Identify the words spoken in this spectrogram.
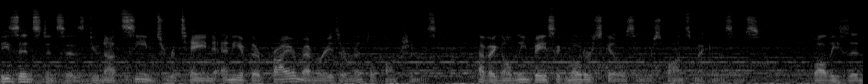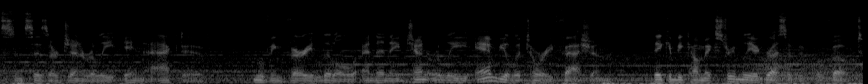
These instances do not seem to retain any of their prior memories or mental functions, having only basic motor skills and response mechanisms. While these instances are generally inactive, moving very little and in a generally ambulatory fashion, they can become extremely aggressive if provoked,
